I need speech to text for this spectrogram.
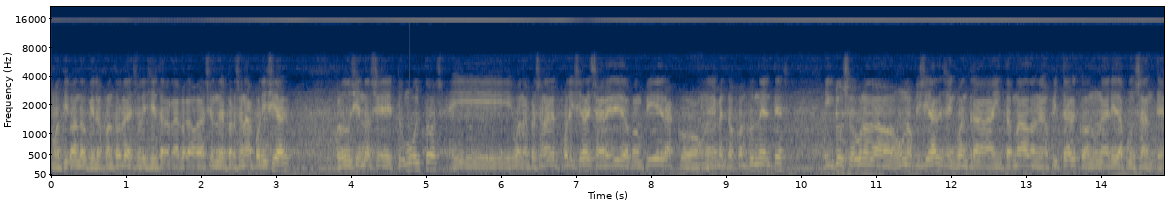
motivando que los controles solicitaran la colaboración del personal policial, produciéndose tumultos y bueno, el personal policial es agredido con piedras, con elementos contundentes, incluso uno, un oficial se encuentra internado en el hospital con una herida punzante.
